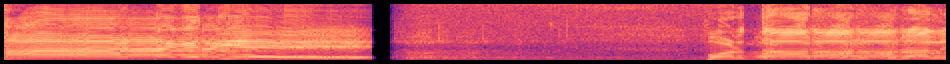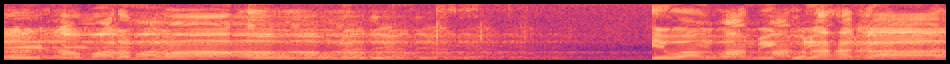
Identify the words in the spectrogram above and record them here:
হাতটাকে দিয়ে পর্দার অন্তরালে আমার মা ও বোনেদের এবং আমি গুনাহগার।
